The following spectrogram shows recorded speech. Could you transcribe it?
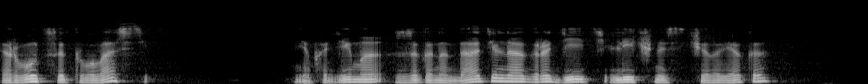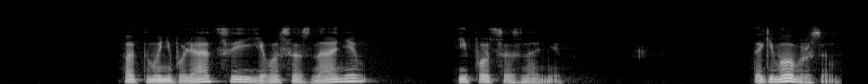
рвутся к власти, необходимо законодательно оградить личность человека – от манипуляции его сознанием и подсознанием. Таким образом,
